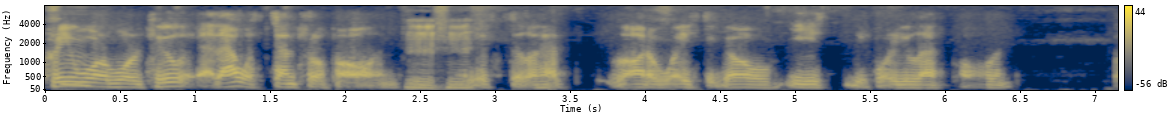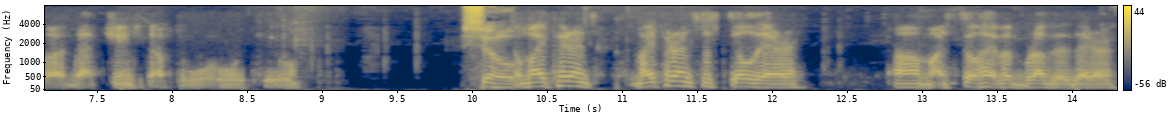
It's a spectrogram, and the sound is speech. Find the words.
pre World War II, that was central Poland. You still had a lot of ways to go east before you left Poland, but that changed after World War II. So So, my parents, my parents are still there. Um, I still have a brother there,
